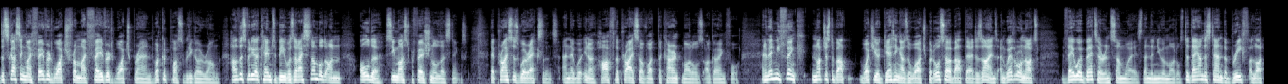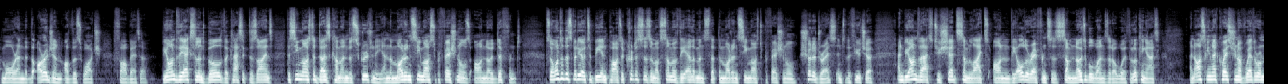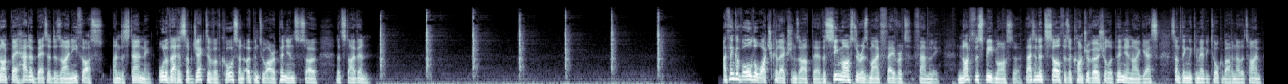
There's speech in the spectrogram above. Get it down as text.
Discussing my favorite watch from my favorite watch brand. What could possibly go wrong? How this video came to be was that I stumbled on older Seamaster Professional listings. Their prices were excellent, and they were, you know, half the price of what the current models are going for. And it made me think not just about what you're getting as a watch, but also about their designs and whether or not they were better in some ways than the newer models. Did they understand the brief a lot more and the, the origin of this watch far better? Beyond the excellent build, the classic designs, the Seamaster does come under scrutiny, and the modern Seamaster professionals are no different. So I wanted this video to be in part a criticism of some of the elements that the modern Seamaster professional should address into the future, and beyond that to shed some light on the older references, some notable ones that are worth looking at, and asking that question of whether or not they had a better design ethos understanding. All of that is subjective, of course, and open to our opinions, so let's dive in. I think of all the watch collections out there, the Seamaster is my favorite family. Not the Speedmaster. That in itself is a controversial opinion, I guess, something we can maybe talk about another time.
